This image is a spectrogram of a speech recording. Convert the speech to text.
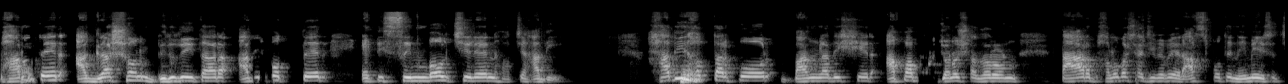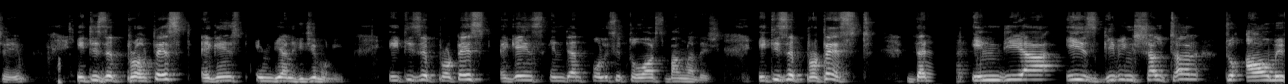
ভারতের আগ্রাসন বিরোধিতার আধিপত্যের একটি সিম্বল ছিলেন হচ্ছে হাদি। হাদির। হত্যার পর বাংলাদেশের আপাম জনসাধারণ তার ভালোবাসা যেভাবে রাজপথে নেমে এসেছে it is a protest against Indian hegemony it is a protest against Indian policy towards Bangladesh it is a protest that India is giving shelter to Awami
